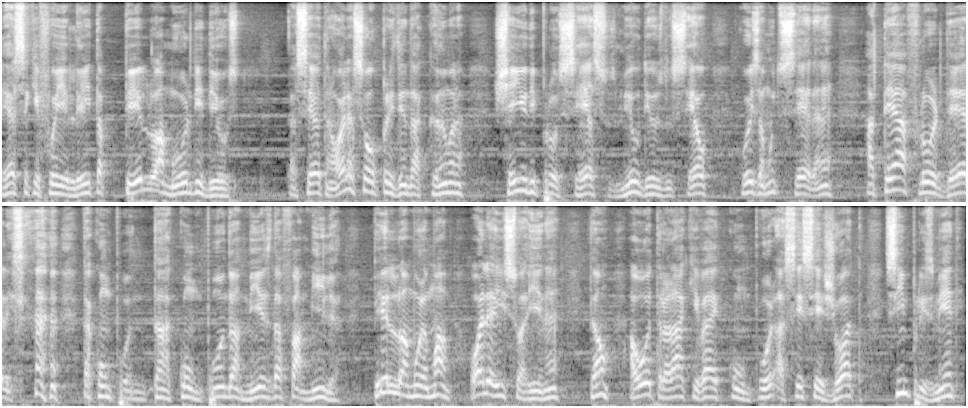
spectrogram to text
essa que foi eleita, pelo amor de Deus. Tá certo? Não? Olha só o presidente da Câmara, cheio de processos, meu Deus do céu, coisa muito séria, né? Até a Flor Delis tá, compondo, tá compondo a mesa da família. Pelo amor, olha isso aí, né? Então, a outra lá que vai compor a CCJ, simplesmente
